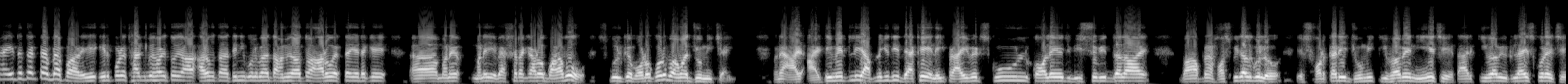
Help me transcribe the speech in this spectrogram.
হ্যাঁ এটা তো একটা ব্যাপার। এরপরে থাকবে হয়তো আরও তিনি বলবেন হয়তো আমি হয়তো আরও একটা এটাকে মানে মানে এই ব্যবসাটাকে আরও বাড়াবো, স্কুলকে বড় করব, আমার জমি চাই। মানে আলটিমেটলি আপনি যদি দেখেন এই প্রাইভেট স্কুল কলেজ বিশ্ববিদ্যালয় বা আপনার হসপিটালগুলো যে সরকারি জমি কীভাবে নিয়েছে, তার কীভাবে ইউটিলাইজ করেছে,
